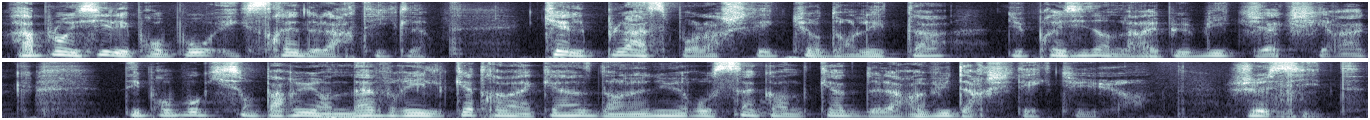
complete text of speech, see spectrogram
Rappelons ici les propos extraits de l'article. Quelle place pour l'architecture dans l'État du président de la République Jacques Chirac? Des propos qui sont parus en avril 1995 dans le numéro 54 de la revue d'architecture. Je cite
